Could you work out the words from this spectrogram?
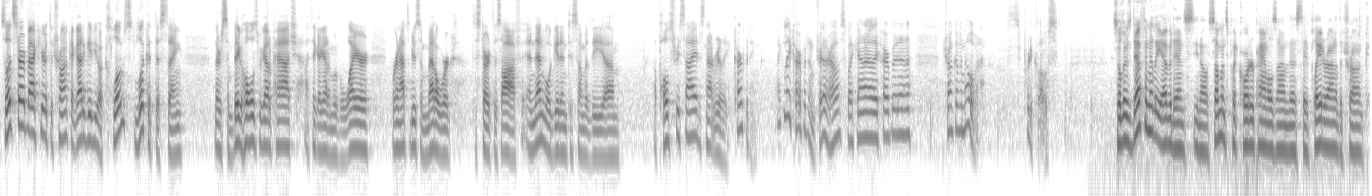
So let's start back here at the trunk. I gotta give you a close look at this thing. There's some big holes we gotta patch. I think I gotta move a wire. We're gonna have to do some metal work to start this off. And then we'll get into some of the um, upholstery side. It's not really carpeting. I can lay carpet in a trailer house. Why can't I lay carpet in a trunk of a Nova? It's pretty close. So there's definitely evidence, you know, someone's put quarter panels on this, they've played around in the trunk.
